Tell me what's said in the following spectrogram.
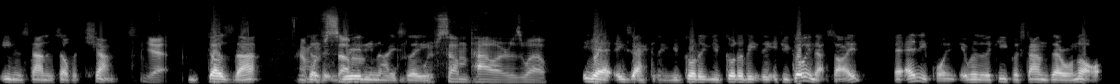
even stand himself a chance. Yeah. He does that. He And does with it some- really nicely. With some power as well. Yeah, exactly. You've got to you've got to beat the if you go in that side at any point, whether the keeper stands there or not,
